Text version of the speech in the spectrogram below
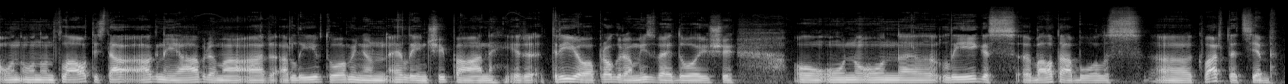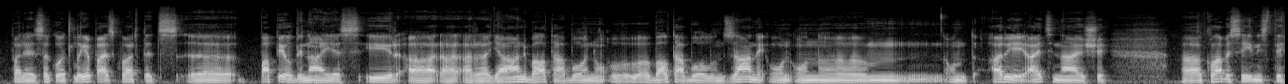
un, un, un flautiste Agnija Ābramā ar, ar Līvu Tomiņu un Elīnu Čipāni ir trijo programmu izveidojuši. Un, un, un Līgas Baltābolas kvartets, jeb pareizi sakot, Liepais kvartets papildinājies ir ar, ar, ar Jāni Baltābonu, Baltābolu un Zani, un, un, um, un arī aicinājuši klavesīnisti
